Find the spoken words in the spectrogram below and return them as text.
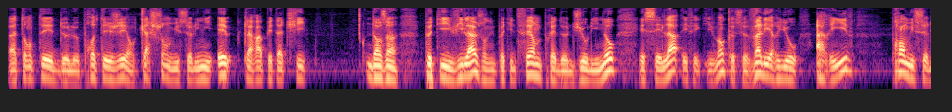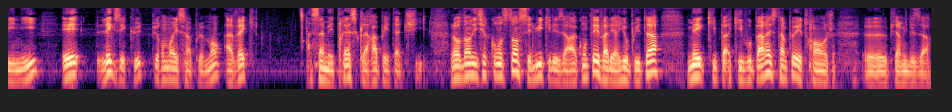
a tenté de le protéger en cachant Mussolini et Clara Petacci dans un petit village, dans une petite ferme près de Giolino. Et c'est là, effectivement, que ce Valerio arrive, prend Mussolini et l'exécute purement et simplement avec sa maîtresse Clara Petacci. Alors dans des circonstances, c'est lui qui les a racontées, Valerio plus tard, mais qui, qui vous paraissent un peu étranges, euh, Pierre Milza.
